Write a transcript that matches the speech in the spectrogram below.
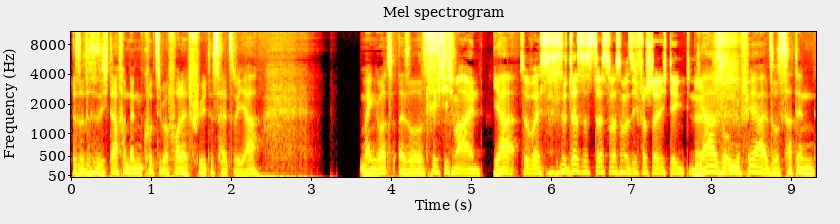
also dass er sich davon dann kurz überfordert fühlt, ist halt so, ja, mein Gott, also. Krieg dich mal ein. Ja, So, weißt du, das ist das, was man sich wahrscheinlich denkt, ne? ja, so ungefähr. Also es hat dann,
